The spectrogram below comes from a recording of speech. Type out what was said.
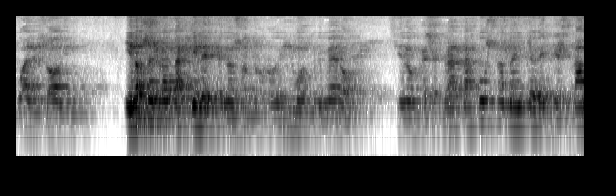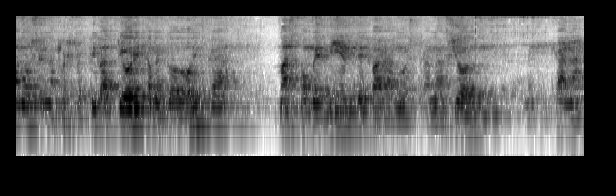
cuáles son, y no se trata aquí de que nosotros lo dijimos primero, sino que se trata justamente de que estamos en la perspectiva teórica metodológica más conveniente para nuestra nación mexicana.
